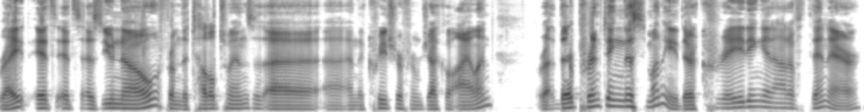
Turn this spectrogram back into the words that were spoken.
Right. It's it's as you know from the Tuttle twins uh, uh, and the creature from Jekyll Island. Right, they're printing this money. They're creating it out of thin air.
